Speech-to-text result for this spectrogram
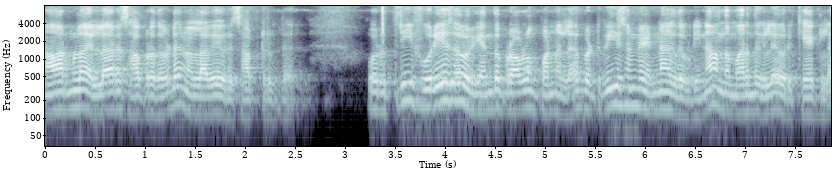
நார்மலாக எல்லோரும் சாப்பிட்றத விட நல்லாவே அவர் சாப்பிட்ருக்குறாரு. ஒரு த்ரீ ஃபோர் இயர்ஸ் அவருக்கு எந்த ப்ராப்ளம் பண்ணலை பட் ரீசெண்டாக என்ன ஆகுது அப்படின்னா அந்த மருந்துகளே அவர் கேட்கல.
